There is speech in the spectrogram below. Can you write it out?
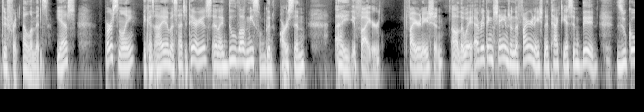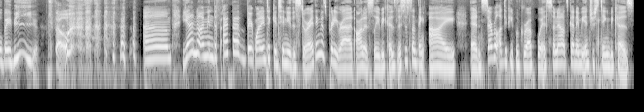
different elements. Yes, personally, because I am a Sagittarius and I do love me some good arson, I fire. Fire Nation all the way. Everything changed when the Fire Nation attacked. Yes, it did. Zuko baby. So, um, yeah, no, I mean the fact that they're wanting to continue the story, I think that's pretty rad, honestly, because this is something I and several other people grew up with. So now it's going to be interesting because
